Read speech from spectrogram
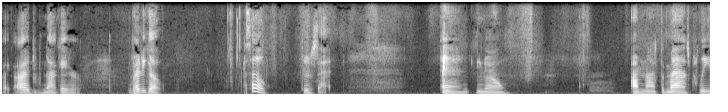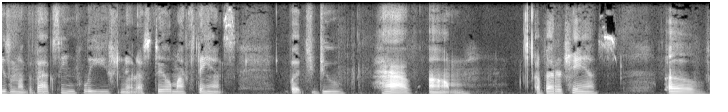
Like, I do not care. Ready to go. So, there's that. And, you know, I'm not the mask police, I'm not the vaccine police, you know, that's still my stance. But you do have um, a better chance of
